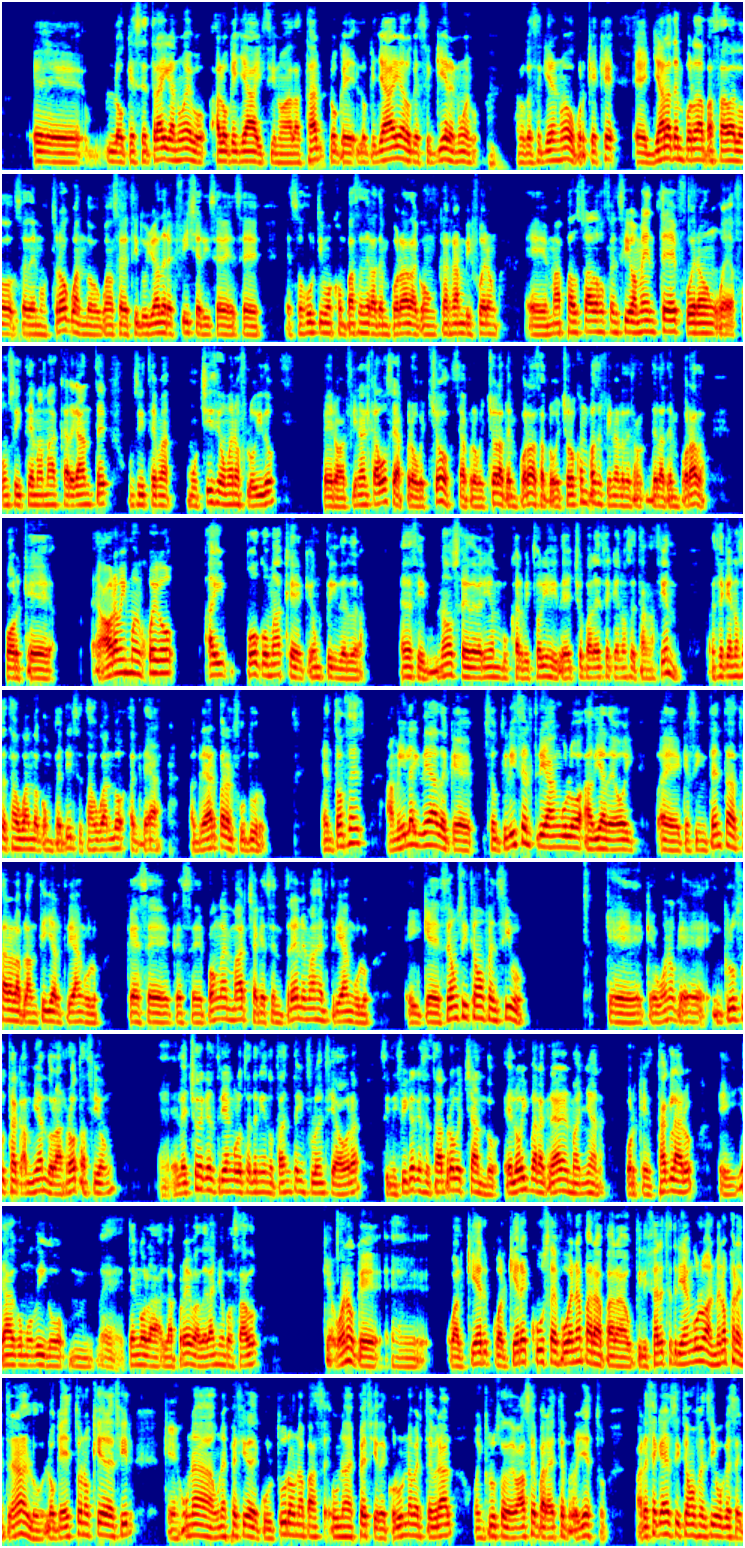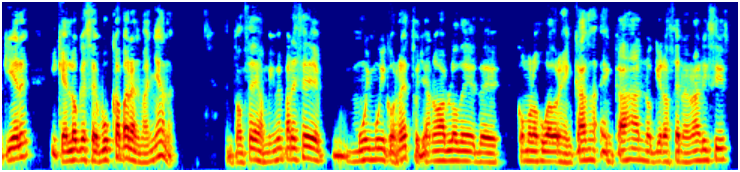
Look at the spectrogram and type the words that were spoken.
lo que se traiga nuevo a lo que ya hay, sino adaptar lo que, lo que ya hay a lo que se quiere nuevo, a lo que se quiere nuevo, porque es que ya la temporada pasada lo, se demostró cuando, cuando se destituyó a Derek Fisher y se, se esos últimos compases de la temporada con Carrambi fueron eh, más pausados ofensivamente, fueron, eh, fue un sistema más cargante, un sistema muchísimo menos fluido, pero al fin y al cabo se aprovechó, se aprovechó la temporada, se aprovechó los compases finales de, de la temporada, porque ahora mismo en juego hay poco más que, que un pick del draft. Es decir, no se deberían buscar victorias y de hecho parece que no se están haciendo. Parece que no se está jugando a competir, se está jugando a crear, a crear para el futuro. Entonces, a mí la idea de que se utilice el triángulo a día de hoy, eh, que se intenta adaptar a la plantilla el triángulo, que se, que se ponga en marcha, que se entrene más el triángulo y que sea un sistema ofensivo que, que bueno, que incluso está cambiando la rotación. Eh, el hecho de que el triángulo esté teniendo tanta influencia ahora significa que se está aprovechando el hoy para crear el mañana, porque está claro, eh, ya como digo, mm, eh, tengo la, la prueba del año pasado, que bueno, que eh, cualquier, cualquier excusa es buena para, para utilizar este triángulo, al menos para entrenarlo. Lo que esto nos quiere decir que es una, una especie de cultura, una, una especie de columna vertebral o incluso de base para este proyecto. Parece que es el sistema ofensivo que se quiere y que es lo que se busca para el mañana. Entonces, a mí me parece muy, muy correcto. Ya no hablo de, de cómo los jugadores encajan, encajan, no quiero hacer análisis,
